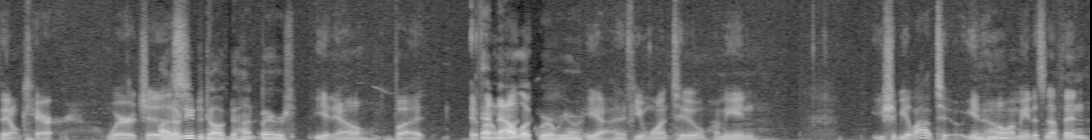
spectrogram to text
they don't care. Where it's just I don't need a dog to hunt bears. you know, but if and I now want, look where we are. Yeah, and if you want to, I mean, you should be allowed to. You Mhm. know, I mean, it's nothing.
